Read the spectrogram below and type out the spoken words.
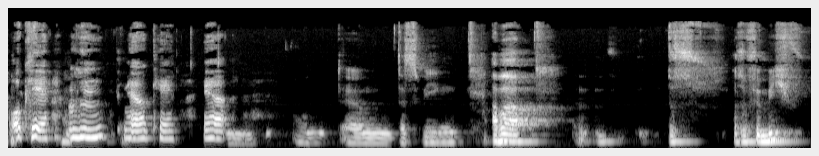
Okay, mhm. ja, okay, ja. Und ähm, deswegen, aber äh, das, also für mich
